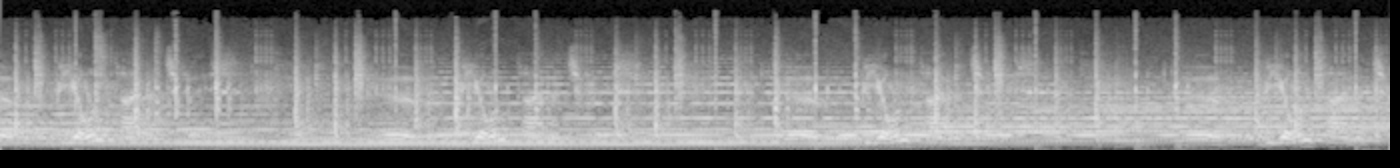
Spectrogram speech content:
Uh, beyond time and space. Uh, beyond time and space. Uh, beyond time and space. Uh, beyond time and space.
